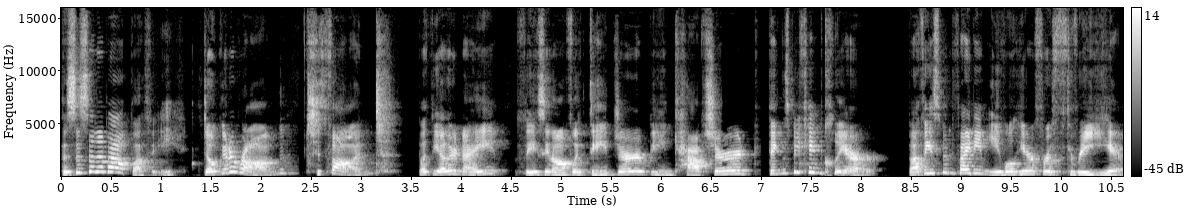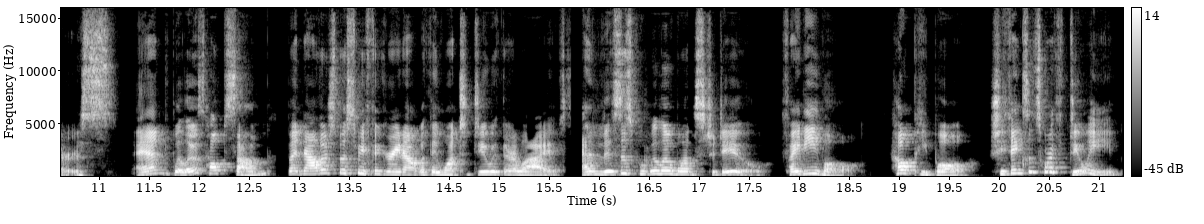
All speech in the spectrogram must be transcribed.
this isn't about Buffy. Don't get it wrong, she's fond. But the other night, facing off with danger, being captured, things became clear. Buffy's been fighting evil here for three years. And Willow's helped some, but now they're supposed to be figuring out what they want to do with their lives. And this is what Willow wants to do fight evil, help people. She thinks it's worth doing.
